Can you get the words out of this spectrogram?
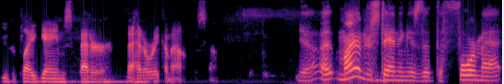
you could play games better that had already come out. So Yeah, uh, my understanding is that the format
